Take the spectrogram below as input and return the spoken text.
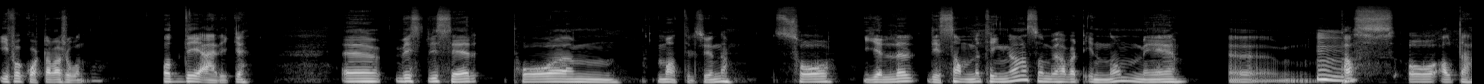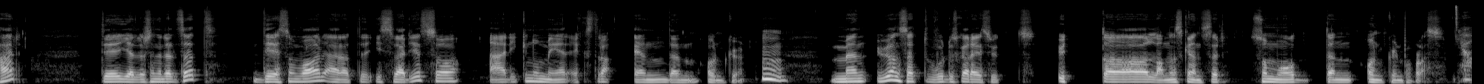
i forkorta versjon. Og det er ikke. Eh, hvis vi ser på um, Mattilsynet, så gjelder de samme tinga som vi har vært innom med eh, Mm. pass og alt det her. Det gjelder generelt sett. Det som var, er at i Sverige så er det ikke noe mer ekstra enn den ormkuren. Mm. Men uansett hvor du skal reise ut, ut av landets grenser, så må den ormkuren på plass. Ja.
